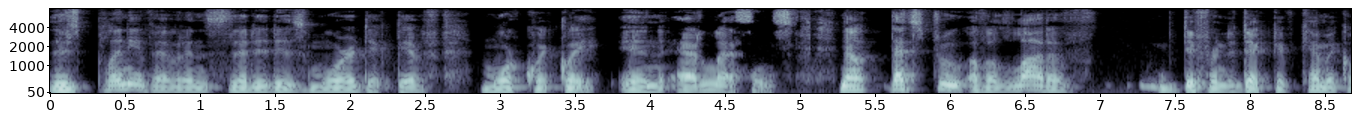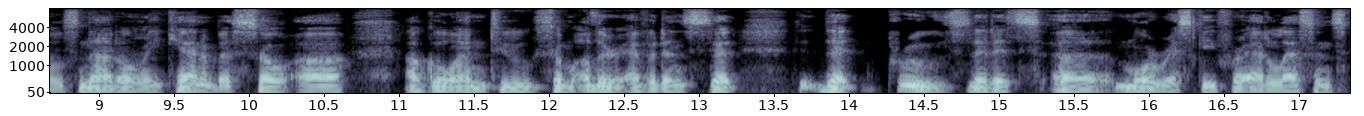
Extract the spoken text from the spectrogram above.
there's plenty of evidence that it is more addictive more quickly in adolescence. Now, that's true of a lot of different addictive chemicals, not only cannabis. So uh, I'll go on to some other evidence that that proves that it's uh, more risky for adolescents,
